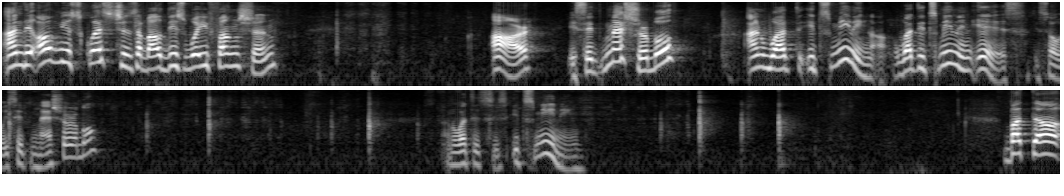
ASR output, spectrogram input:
And the obvious questions about this wave function are, is it measurable? And what its meaning, what its meaning is. So is it measurable? And what is its meaning? But uh,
